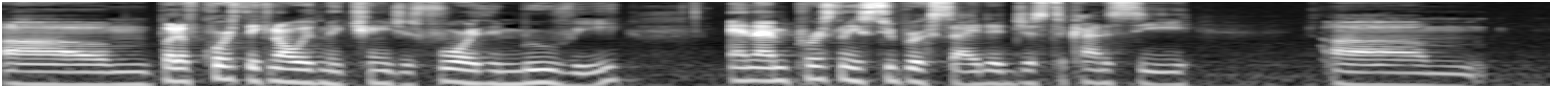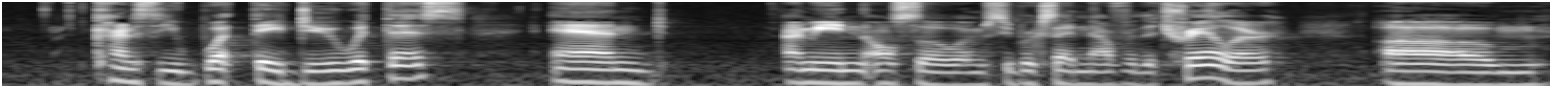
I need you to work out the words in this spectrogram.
Um, but of course, they can always make changes for the movie. And I'm personally super excited just to kind of see, um, kind of see what they do with this. And I mean, also, I'm super excited now for the trailer, um,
